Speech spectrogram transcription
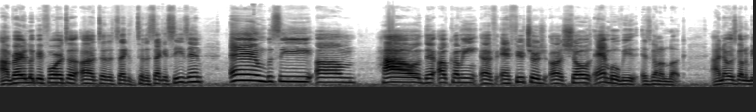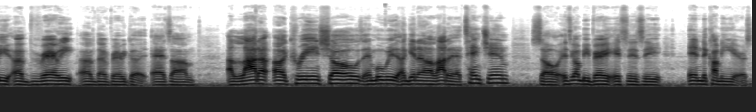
I'm very looking forward to uh, to the second to the second season, and we'll see um how their upcoming uh, and future uh, shows and movies is gonna look. I know it's gonna be uh, very, uh, very good. As um, a lot of uh, Korean shows and movies are getting a lot of attention, so it's gonna be very interesting in the coming years,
